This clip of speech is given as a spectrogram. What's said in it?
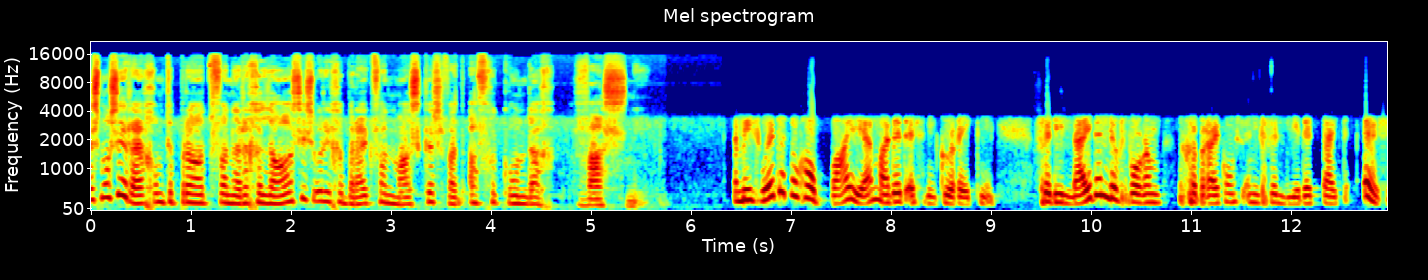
Dis mos nie reg om te praat van regulasies oor die gebruik van maskers wat afgekondig was nie. 'n Mens hoor dit nogal baie, maar dit is nie korrek nie. Vir die leidende vorm gebruik ons in die verlede tyd is.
